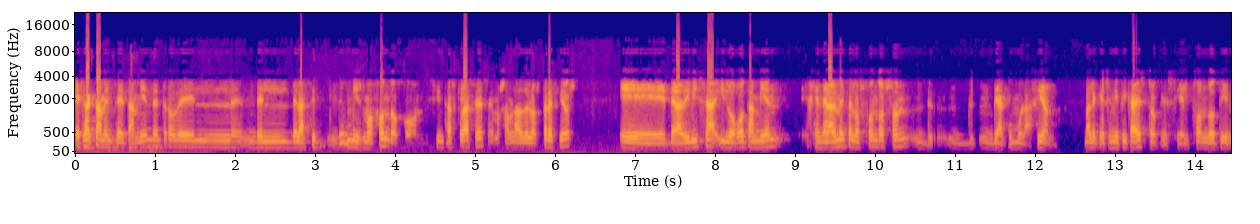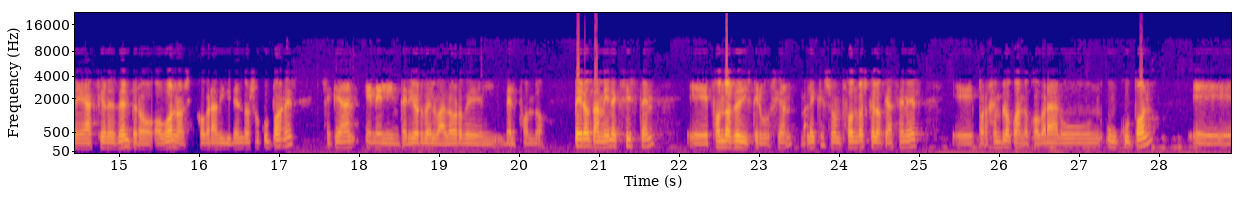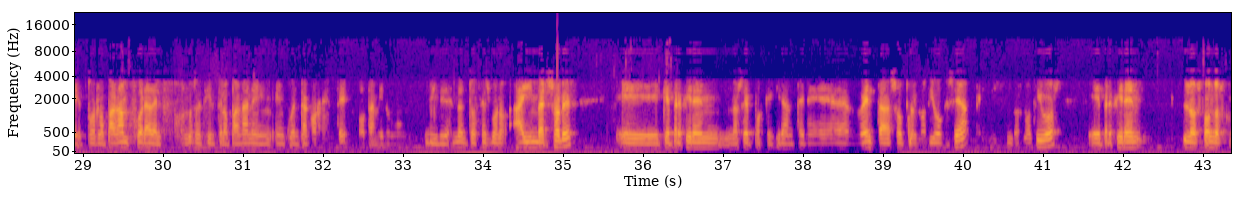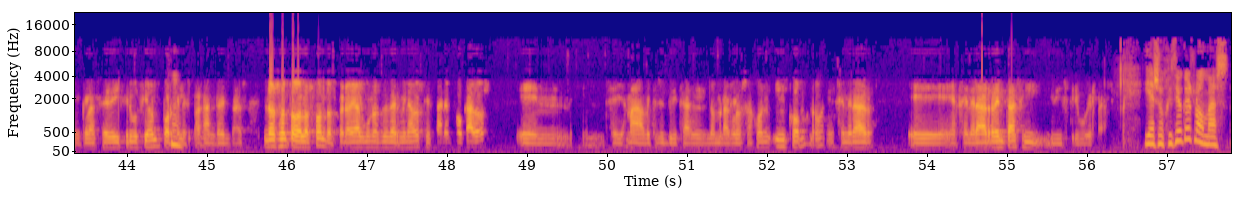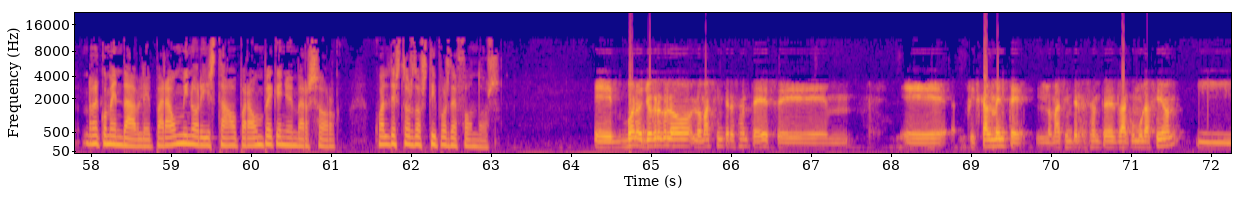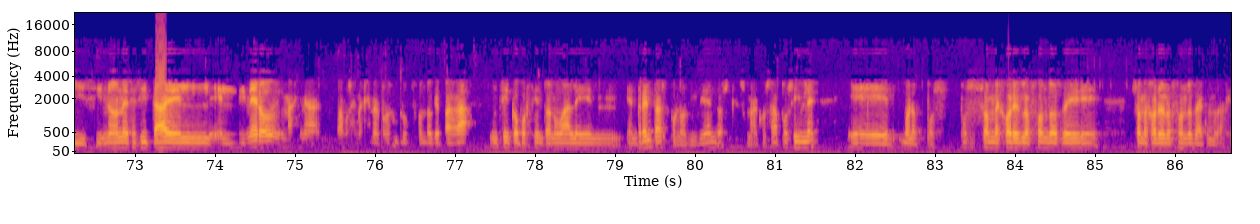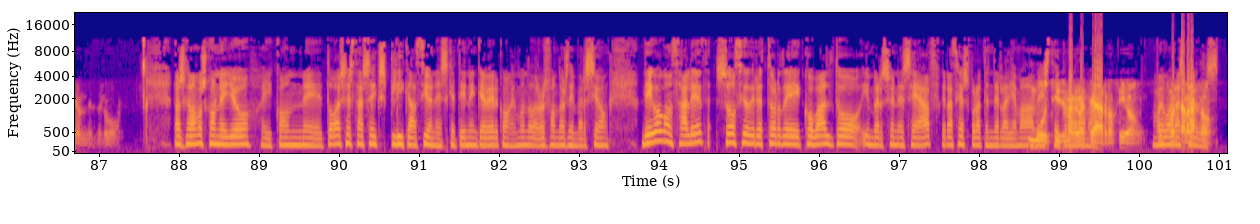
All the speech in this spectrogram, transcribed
Exactamente. También dentro del, del, de, un mismo fondo con distintas clases, hemos hablado de los precios, eh, de la divisa y luego también generalmente los fondos son de acumulación. ¿Vale? ¿Qué significa esto? Que si el fondo tiene acciones dentro o bonos y cobra dividendos o cupones, se quedan en el interior del valor del, fondo. Pero también existen eh, fondos de distribución, ¿vale? Que son fondos que lo que hacen es, eh, por ejemplo, cuando cobran un, cupón, eh, pues lo pagan fuera del fondo, es decir, te lo pagan en, en cuenta corriente o también un dividendo. Entonces, bueno, hay inversores que prefieren, no sé, porque quieran tener rentas o por el motivo que sea, distintos motivos, prefieren los fondos con clase de distribución porque mm. les pagan rentas. No son todos los fondos, pero hay algunos determinados que están enfocados en, se llama, a veces se utiliza el nombre anglosajón, income, ¿no? En generar eh, en generar rentas y, distribuirlas. ¿Y a su juicio qué es lo más recomendable para un minorista o para un pequeño inversor? ¿Cuál de estos dos tipos de fondos? Eh, bueno, yo creo que lo, lo más interesante es eh, eh, fiscalmente, lo más interesante es la acumulación y si no necesita el, dinero, imagina, vamos a imaginar, por ejemplo, un fondo que paga un 5% anual en, en, rentas por los dividendos, que es una cosa posible, eh, bueno, pues, pues son mejores los fondos de son mejores los fondos de acumulación, desde luego. Nos quedamos con ello y con eh, todas estas explicaciones que tienen que ver con el mundo de los fondos de inversión. Diego González, socio director de Cobalto Inversiones EAF, gracias por atender la llamada de este programa. Muchísimas gracias, Rocío. Muy buenas tardes.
